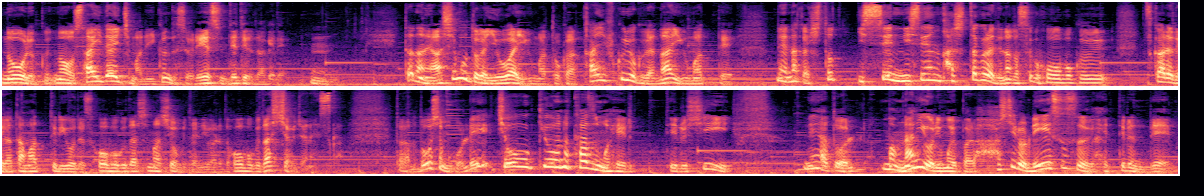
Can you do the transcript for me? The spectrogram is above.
能力の最大値まで行くんですよレースに出てるだけで、うん、ただね足元が弱い馬とか回復力がない馬ってねなんか1戦2戦走ったぐらいでなんかすぐ放牧疲れが溜まってるようです。放牧出しましょうみたいに言われて放牧出しちゃうじゃないですか。だからどうしてもこう調教の数も減ってるしね、あとは、まあ、何よりもやっぱり走るレース数が減ってるんで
